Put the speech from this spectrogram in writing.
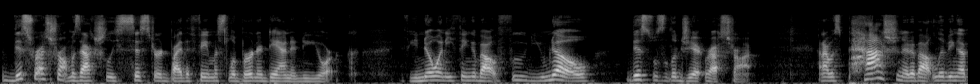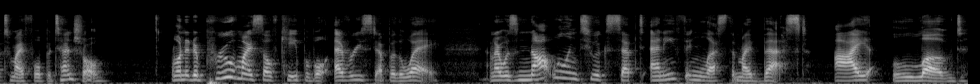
this restaurant was actually sistered by the famous Le Bernardin in New York. If you know anything about food, you know this was a legit restaurant. And I was passionate about living up to my full potential. I wanted to prove myself capable every step of the way. And I was not willing to accept anything less than my best. I loved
